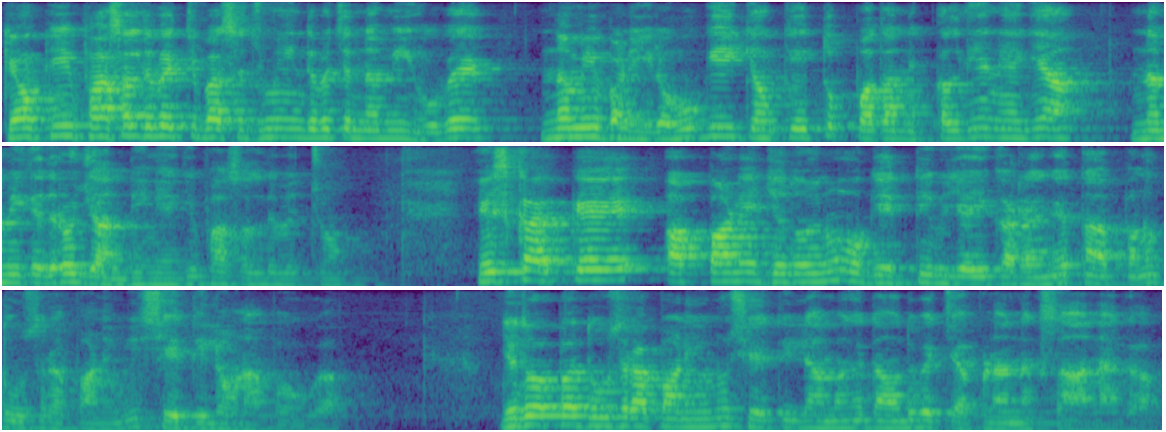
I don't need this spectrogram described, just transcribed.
ਕਿਉਂਕਿ ਫਸਲ ਦੇ ਵਿੱਚ ਬਸ ਜ਼ਮੀਨ ਦੇ ਵਿੱਚ ਨਮੀ ਹੋਵੇ, ਨਮੀ ਬਣੀ ਰਹੂਗੀ, ਕਿਉਂਕਿ ਧੁੱਪਾਂ ਤਾਂ ਨਿਕਲਦੀਆਂ ਨਹੀਂ ਹੈਗੀਆਂ, ਨਮੀ ਕਿਧਰੋਂ ਜਾਂਦੀ ਨਹੀਂ ਹੈਗੀ ਫਸਲ ਦੇ ਵਿੱਚੋਂ। ਇਸ ਕਰਕੇ ਆਪਾਂ ਨੇ ਜਦੋਂ ਇਹਨੂੰ ਅਗੇਤੀ ਬਿਜਾਈ ਕਰਾਂਗੇ ਤਾਂ ਆਪਾਂ ਨੂੰ ਦੂਸਰਾ ਪਾਣੀ ਵੀ ਛੇਤੀ ਲਾਉਣਾ ਪਊਗਾ। ਜਦੋਂ ਆਪਾਂ ਦੂਸਰਾ ਪਾਣੀ ਉਹਨੂੰ ਛੇਤੀ ਲਾਵਾਂਗੇ ਤਾਂ ਉਹਦੇ ਵਿੱਚ ਆਪਣਾ ਨੁਕਸਾਨ ਹੈਗਾ।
